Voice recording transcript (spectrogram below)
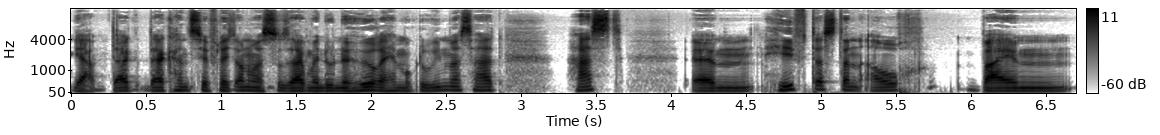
ja, da, da kannst du dir vielleicht auch noch was zu sagen, wenn du eine höhere Hämoglobinmasse hat, hast, ähm, hilft das dann auch beim,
